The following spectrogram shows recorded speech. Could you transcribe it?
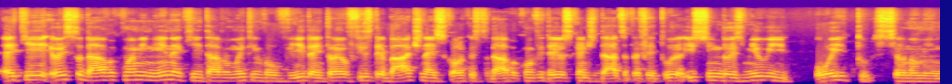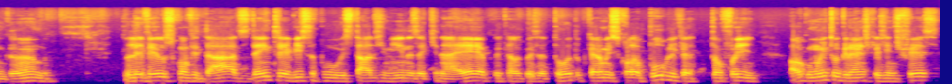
é que eu estudava com uma menina que estava muito envolvida, então eu fiz debate na escola que eu estudava, convidei os candidatos à prefeitura, isso em 2008, se eu não me engano. Levei os convidados, dei entrevista para o Estado de Minas aqui na época, aquela coisa toda, porque era uma escola pública, então foi algo muito grande que a gente fez.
